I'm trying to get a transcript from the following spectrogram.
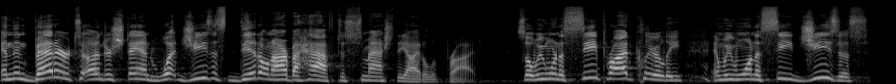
And then better to understand what Jesus did on our behalf to smash the idol of pride. So we want to see pride clearly and we want to see Jesus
